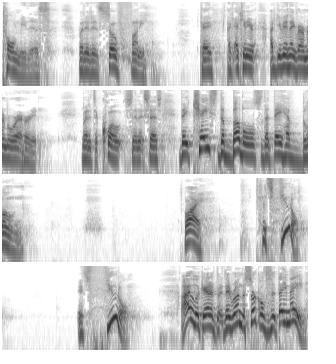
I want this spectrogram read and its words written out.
told me this, but it is so funny. Okay? I, I can't even, I'd give anything if I remember where I heard it. But it's a quote, and it says, They chase the bubbles that they have blown. Why? It's futile. It's futile. I look at it, they run the circles that they made.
